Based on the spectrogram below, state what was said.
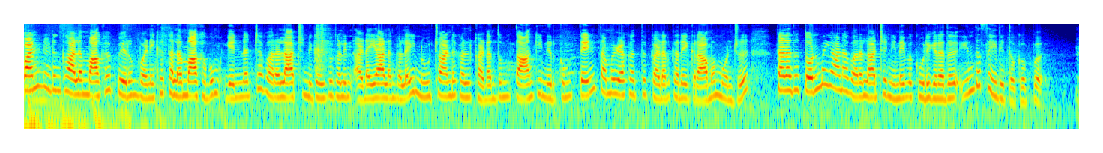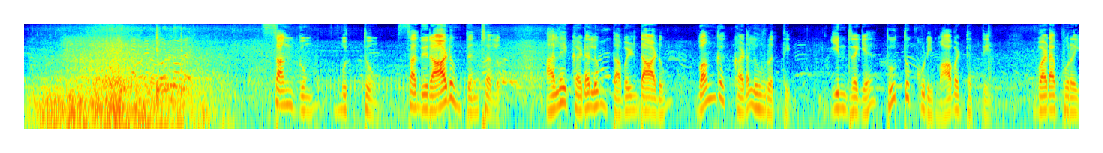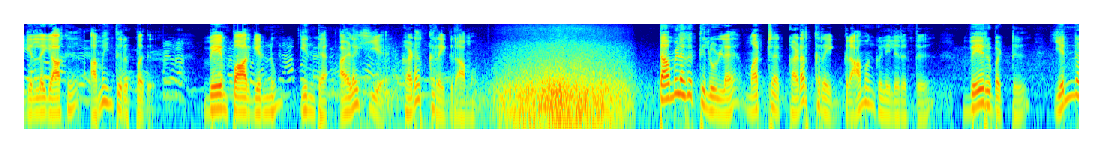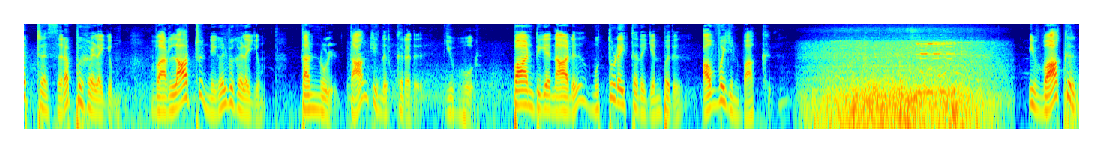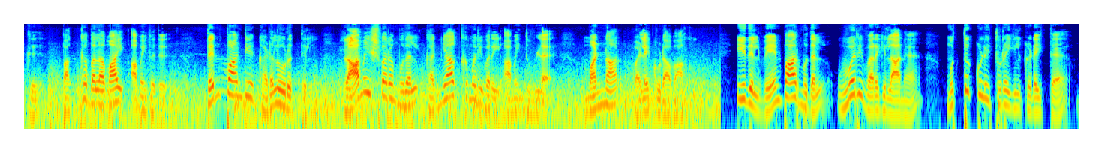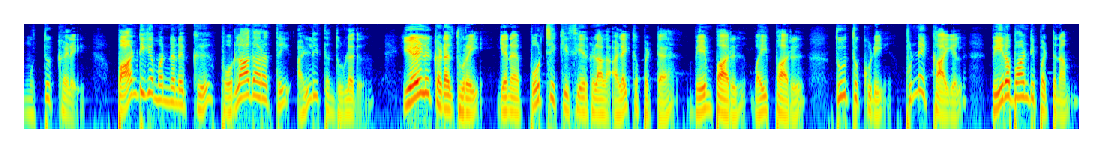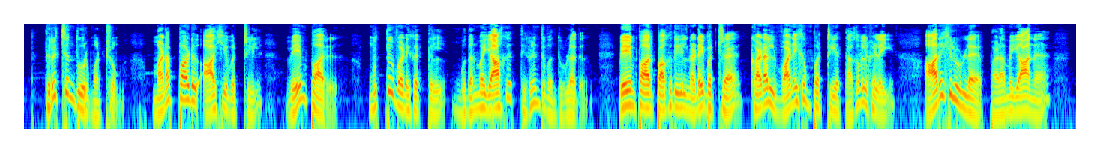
பன்னெடுங்காலமாக பெரும் வணிக தலமாகவும் எண்ணற்ற வரலாற்று நிகழ்வுகளின் அடையாளங்களை நூற்றாண்டுகள் கடந்தும் தாங்கி நிற்கும் தென் தமிழகத்து கடற்கரை கிராமம் ஒன்று தனது தொன்மையான வரலாற்றை நினைவு கூறுகிறது. இந்த செய்தி தொகுப்பு. சங்கும் முத்தும் சதிராடும் தென்றலும் அலைக்கடலும் தவிழ்ந்தாடும் வங்கக் கடலோரத்தின் இன்றைய தூத்துக்குடி மாவட்டத்தின் வடபுற எல்லையாக அமைந்திருப்பது. வேம்பார் என்னும் இந்த அழகிய கடற்கரை கிராமம். தமிழகத்தில் உள்ள மற்ற கடற்கரை கிராமங்களிலிருந்து வேறுபட்டு எண்ணற்ற சிறப்புகளையும் வரலாற்று நிகழ்வுகளையும் தன்னுள் தாங்கி நிற்கிறது இவ்வூர். பாண்டிய நாடு முத்துடைத்தது என்பது ஔவையின் வாக்கு. இவ்வாக்கிற்கு பக்கபலமாய் அமைவது தென்பாண்டிய கடலோரத்தில் ராமேஸ்வரம் முதல் கன்னியாகுமரி வரை அமைந்துள்ள மன்னார் வளைகுடாவாகும். இதில் வேம்பார் முதல் உவரி வரையிலான முத்துக்குழி துறையில் கிடைத்த முத்துக்களே பாண்டிய மன்னனுக்கு பொருளாதாரத்தை அள்ளித் தந்துள்ளது. ஏழு கடல் துறை என போர்ச்சுகீசியர்களால் அழைக்கப்பட்ட வேம்பாறு வைப்பாறு தூத்துக்குடி புன்னைக்காயல் வீரபாண்டிப்பட்டினம் திருச்செந்தூர் மற்றும் மணப்பாடு ஆகியவற்றில் வேம்பாறு முத்து வணிகத்தில் முதன்மையாக திகழ்ந்து வந்துள்ளது. வேம்பார் பகுதியில் நடைபெற்ற கடல் வணிகம் பற்றிய தகவல்களை அருகிலுள்ள பழமையான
